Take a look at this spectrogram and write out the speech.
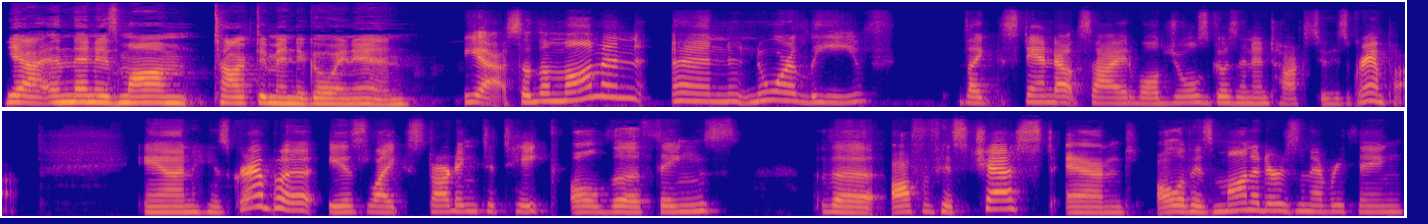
Yeah, and then his mom talked him into going in. Yeah. So the mom and and Noor leave, like stand outside while Jules goes in and talks to his grandpa. And his grandpa is like starting to take all the things the off of his chest and all of his monitors and everything.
